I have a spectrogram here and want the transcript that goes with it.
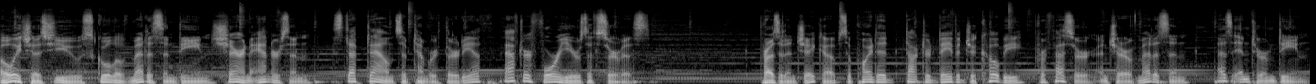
OHSU School of Medicine Dean Sharon Anderson stepped down September 30th after four years of service. President Jacobs appointed Dr. David Jacoby, Professor and Chair of Medicine, as interim dean.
